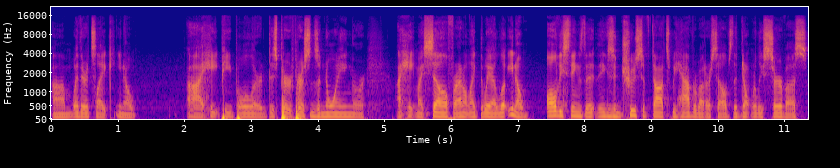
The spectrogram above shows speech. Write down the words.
um, whether it's like you know I hate people or this per- person's annoying or I hate myself or I don't like the way I look, you know, all these things that these intrusive thoughts we have about ourselves that don't really serve us.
